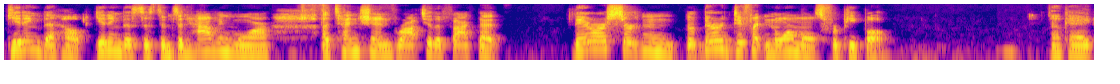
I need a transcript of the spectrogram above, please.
getting the help, getting the assistance, and having more attention brought to the fact that there are certain, there are different normals for people. Okay.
